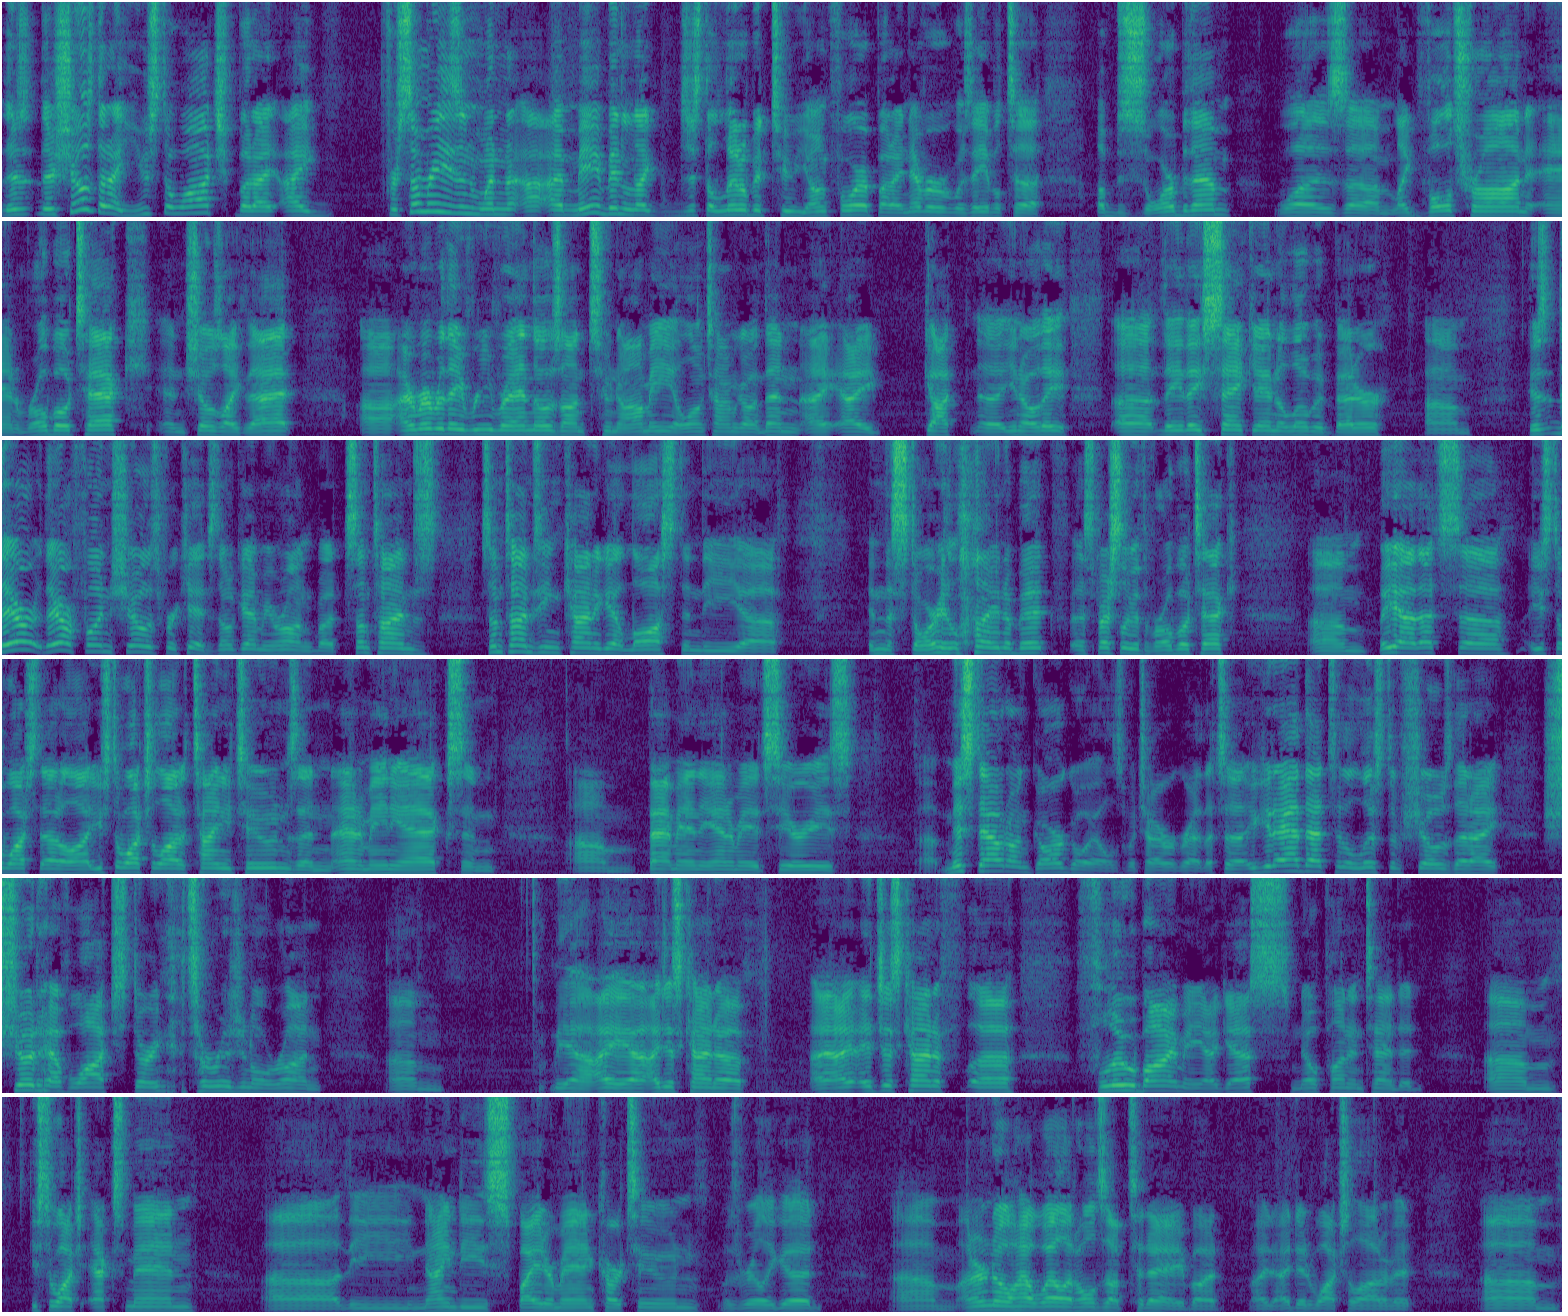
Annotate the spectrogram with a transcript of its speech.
there's there's shows that I used to watch, but I, I for some reason when uh, I may have been like just a little bit too young for it, but I never was able to absorb them. Was um, like Voltron and Robotech and shows like that. Uh, I remember they reran those on Toonami a long time ago, and then I, I got uh, you know they uh, they they sank in a little bit better because um, they are they are fun shows for kids. Don't get me wrong, but sometimes sometimes you can kind of get lost in the uh, in the storyline a bit, especially with Robotech. Um, but yeah, that's uh, I used to watch that a lot. I used to watch a lot of Tiny Toons and Animaniacs and um, Batman the Animated Series. Uh, missed out on Gargoyles, which I regret. That's a you could add that to the list of shows that I should have watched during its original run. Um, yeah, I uh, I just kind of I, it just kind of uh, flew by me, I guess. No pun intended. Um, used to watch X Men. Uh, the 90s Spider Man cartoon was really good. Um, I don't know how well it holds up today, but I, I did watch a lot of it. Um,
